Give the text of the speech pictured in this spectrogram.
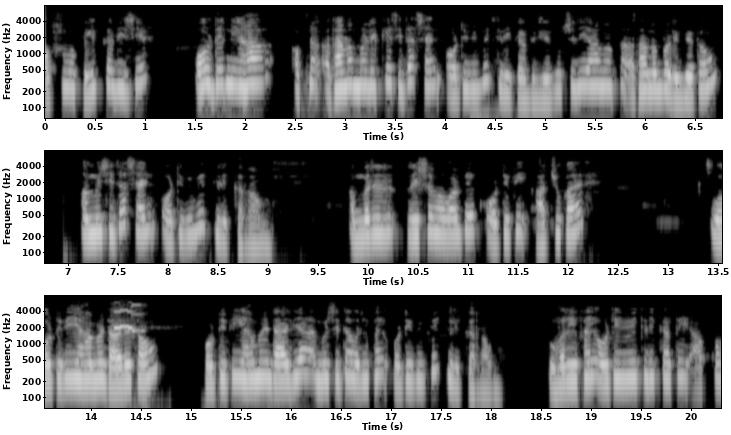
ऑप्शन को क्लिक कर दीजिए और देन यहाँ अपना आधार नंबर लिख के सीधा सेंड ओ पे क्लिक कर दीजिए। तो चलिए यहाँ मैं अपना आधार नंबर लिख देता हूँ। अब मैं सीधा सेंड ओ टी पे क्लिक कर रहा हूँ। अब मेरे रजिस्टर मोबाइल पे एक ओटीपी आ चुका है। ओ टी पी यहाँ मैं डाल देता हूँ। ओ टी पी यहाँ मैं डाल दिया। मैं सीधा वेरीफाई ओ टी पे क्लिक कर रहा हूँ। वेरीफाई ओ टी क्लिक करते ही आपको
